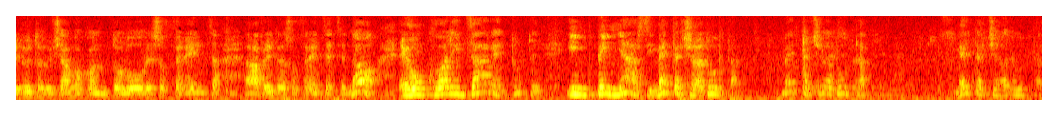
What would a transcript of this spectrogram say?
che noi traduciamo con dolore, sofferenza, avrete la sofferenza, eccetera. No, è un coalizzare tutte, impegnarsi, mettercela tutta, mettercela tutta, mettercela tutta.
